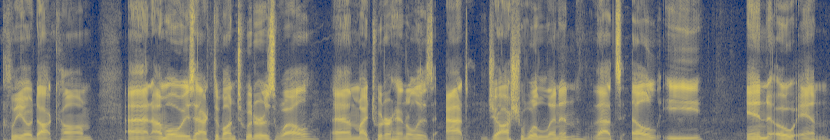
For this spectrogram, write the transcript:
Clio.com. And I'm always active on Twitter as well. And my Twitter handle is at Joshua Lenon. That's L E N O N.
